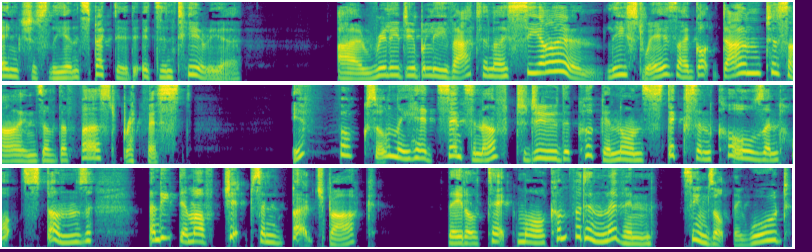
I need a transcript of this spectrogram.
anxiously inspected its interior. I really do believe that, and I see iron. Leastways, I got down to signs of the first breakfast. If folks only had sense enough to do the cooking on sticks and coals and hot stones, and eat them off chips and birch bark, they'd all take more comfort in living. Seems ought they would.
